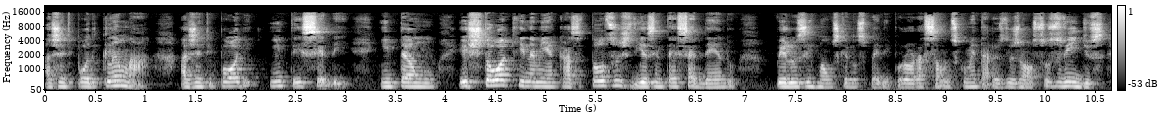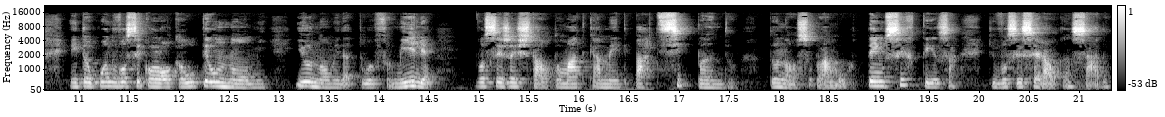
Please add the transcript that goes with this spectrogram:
A gente pode clamar, a gente pode interceder. Então, estou aqui na minha casa todos os dias intercedendo pelos irmãos que nos pedem por oração nos comentários dos nossos vídeos. Então, quando você coloca o teu nome e o nome da tua família, você já está automaticamente participando do nosso clamor. Tenho certeza que você será alcançado.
